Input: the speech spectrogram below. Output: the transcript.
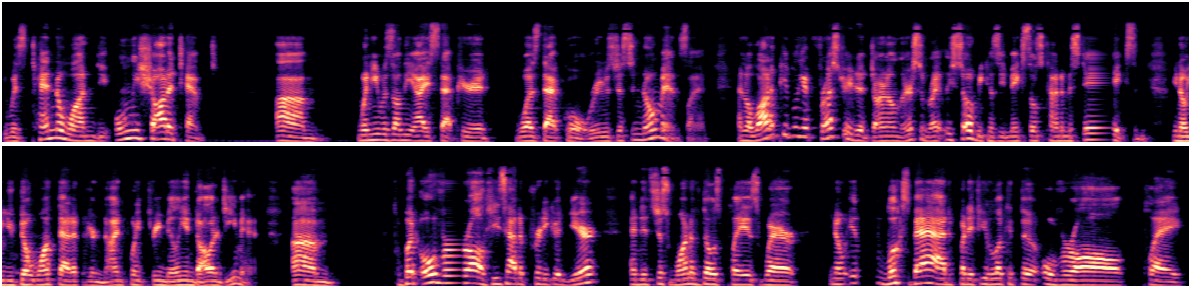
It was 10 to 1. The only shot attempt um, when he was on the ice that period was that goal where he was just in no man's land. And a lot of people get frustrated at Darnell Nurse, and rightly so, because he makes those kind of mistakes. And, you know, you don't want that of your $9.3 million D man. Um, but overall, he's had a pretty good year. And it's just one of those plays where, you know, it looks bad, but if you look at the overall play,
